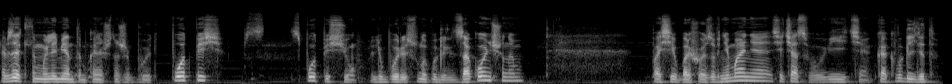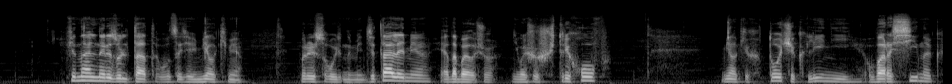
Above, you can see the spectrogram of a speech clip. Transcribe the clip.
Обязательным элементом, конечно же, будет подпись. С подписью любой рисунок выглядит законченным. Спасибо большое за внимание. Сейчас вы увидите, как выглядит финальный результат вот с этими мелкими прорисованными деталями. Я добавил еще небольших штрихов, мелких точек, линий, ворсинок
